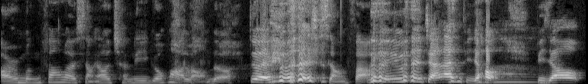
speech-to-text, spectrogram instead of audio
而萌发了想要成立一个画廊的 对，因为想法。对，因为展览比较比较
